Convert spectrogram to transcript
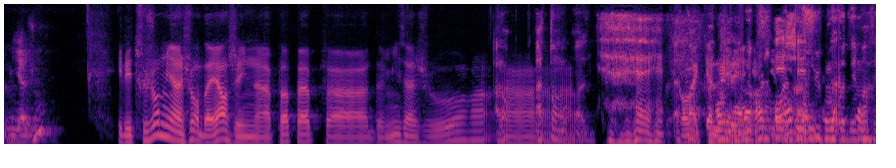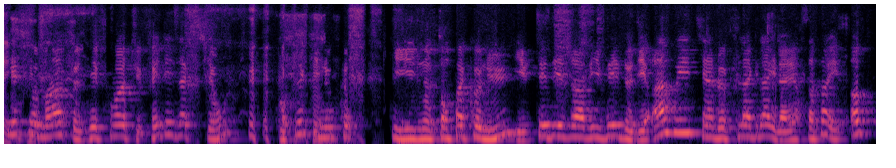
mis à jour? Il est toujours mis à jour. D'ailleurs, j'ai une pop-up euh, de mise à jour. Alors, euh, attends. sur laquelle j'ai su pour redémarrer. Thomas, que des fois, tu fais des actions. Pour ceux qui, ne t'ont pas connu, il t'est déjà arrivé de dire Ah oui, tiens, le flag là, il a l'air sympa. Et hop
